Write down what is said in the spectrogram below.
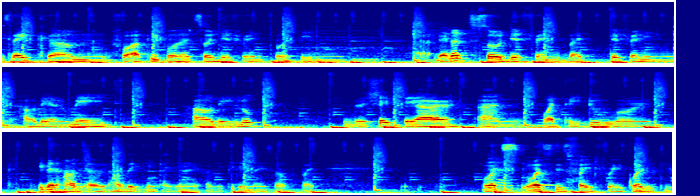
it's like um, for our people that's so different, both in uh, they're not so different, but different in how they are made, how they look, the shape they are, and what they do, or even how how they think. I don't know if I'm repeating myself, but what's Yeah, what's this fight for equality?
